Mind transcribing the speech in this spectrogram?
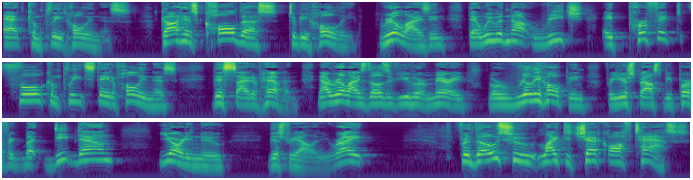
at complete holiness. God has called us to be holy, realizing that we would not reach a perfect, full, complete state of holiness this side of heaven. Now, I realize those of you who are married were really hoping for your spouse to be perfect, but deep down, you already knew this reality, right? For those who like to check off tasks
